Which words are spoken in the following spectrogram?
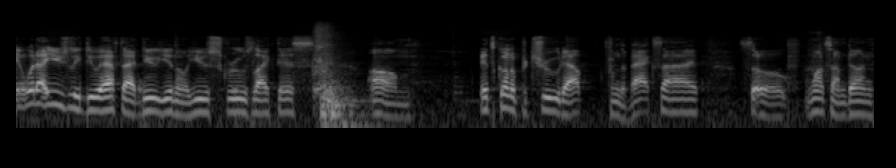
And what I usually do after I do, you know, use screws like this, um, it's going to protrude out from the backside. So once I'm done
